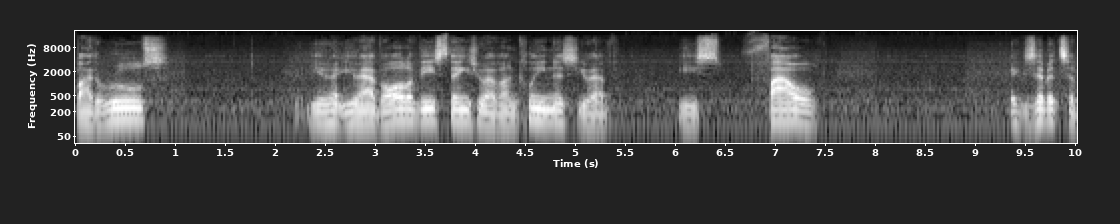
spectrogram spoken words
by the rules. You, you have all of these things. You have uncleanness. You have these foul exhibits of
